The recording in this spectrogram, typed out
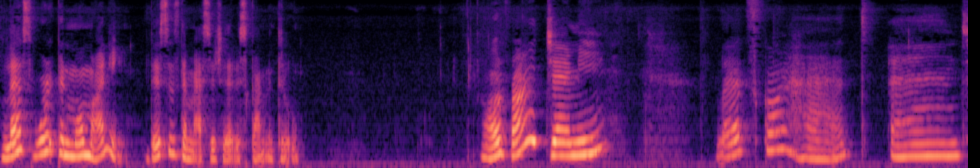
less work and more money. This is the message that is coming through. All right, Jamie, let's go ahead and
